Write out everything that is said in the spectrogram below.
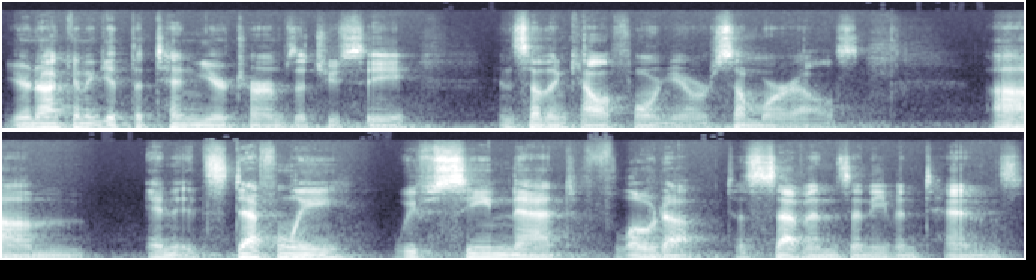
You're not going to get the 10 year terms that you see in Southern California or somewhere else. Um, and it's definitely, we've seen that float up to sevens and even tens.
